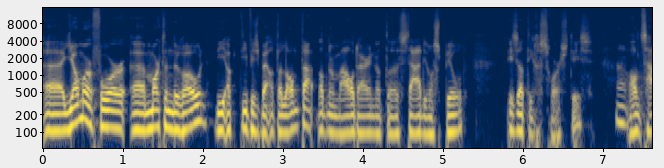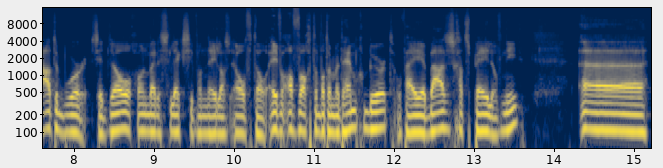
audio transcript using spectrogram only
Eh, jammer voor eh Martin de Roon, die actief is bij Atalanta, dat normaal daar in dat eh, stadion speelt, is dat hij geschorst is. Hans Hatenboer zit wel gewoon bij de selectie van Nederlands elftal. Even afwachten wat er met hem gebeurt, of hij basis gaat spelen of niet. Maar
